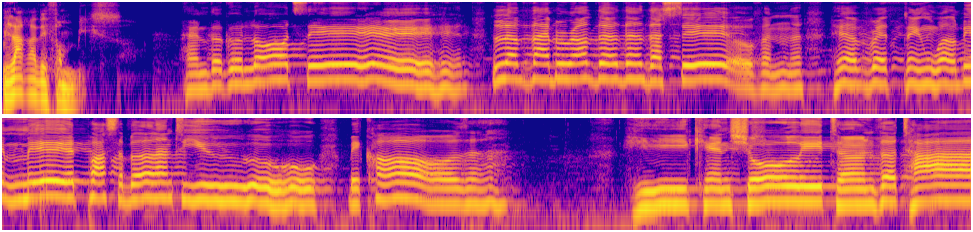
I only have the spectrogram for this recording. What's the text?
Plaga de Zombies. And the good Lord said, Love thy brother than thyself, and everything will be made possible unto you because he can surely turn the tides.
